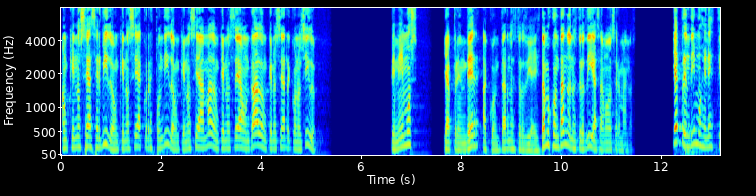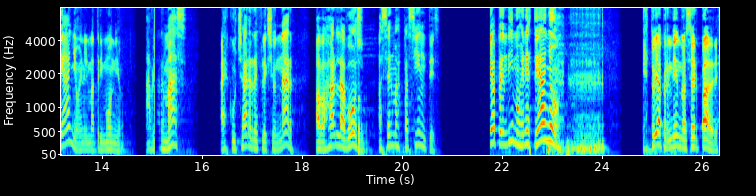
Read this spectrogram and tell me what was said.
aunque no sea servido, aunque no sea correspondido, aunque no sea amado, aunque no sea honrado, aunque no sea reconocido. Tenemos que aprender a contar nuestros días. Y estamos contando nuestros días, amados hermanos. ¿Qué aprendimos en este año en el matrimonio? A hablar más, a escuchar, a reflexionar, a bajar la voz, a ser más pacientes. ¿Qué aprendimos en este año? Estoy aprendiendo a ser padre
